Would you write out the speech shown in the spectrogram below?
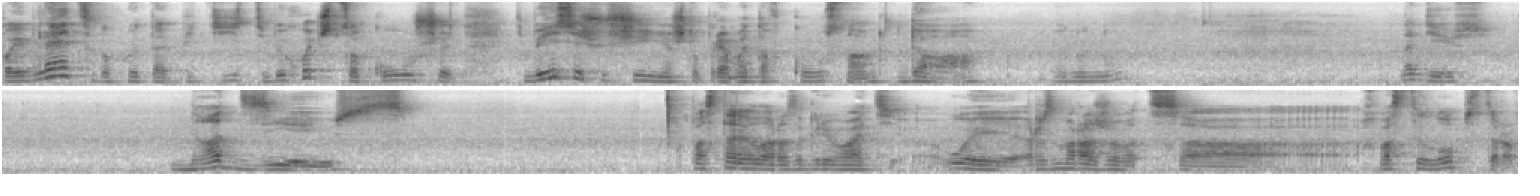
появляется какой-то аппетит, тебе хочется кушать, тебе есть ощущение, что прям это вкусно? Она говорит, да. Я говорю, ну, надеюсь. Надеюсь. Поставила разогревать, ой, размораживаться хвосты лобстеров.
